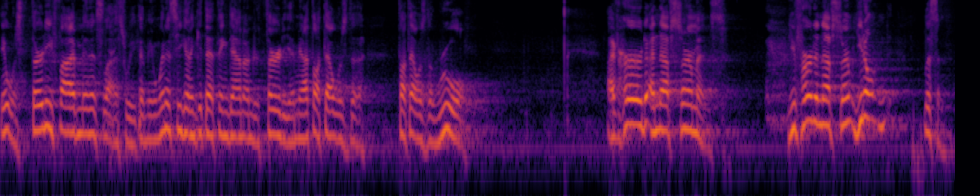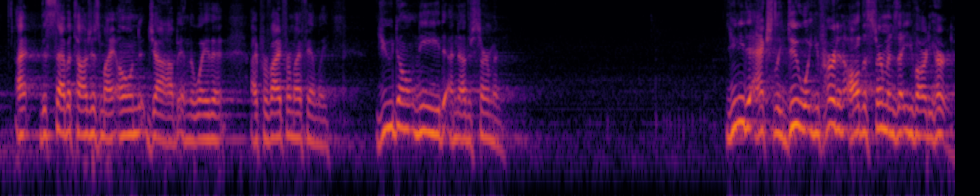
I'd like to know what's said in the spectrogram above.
it was 35 minutes last week. I mean, when is he going to get that thing down under 30? I mean, I thought that was the, thought that was the rule. I've heard enough sermons. You've heard enough sermons. You don't, listen, I, this sabotages my own job in the way that I provide for my family. You don't need another sermon. You need to actually do what you've heard in all the sermons that you've already heard.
